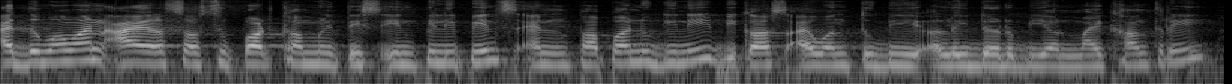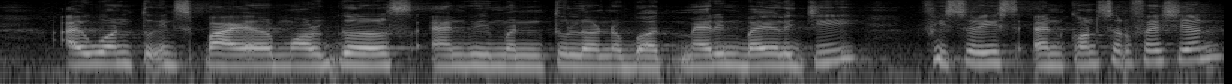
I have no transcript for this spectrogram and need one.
At the moment, I also support communities in Philippines and Papua New Guinea because I want to be a leader beyond my country. I want to inspire more girls and women to learn about marine biology, fisheries, and conservation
